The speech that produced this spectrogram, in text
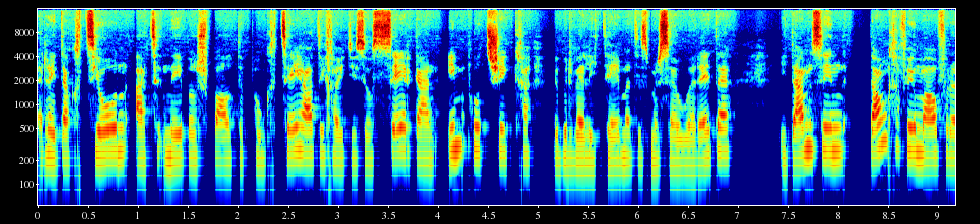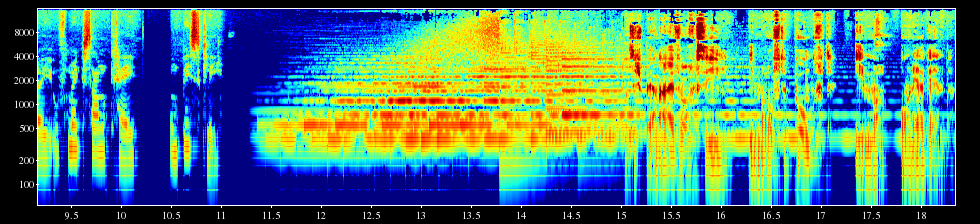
redaktion.nebelspalter.ch. Ihr könnt uns auch sehr gerne Input schicken, über welche Themen wir reden sollen. In diesem Sinne, danke vielmals für eure Aufmerksamkeit und bis gleich. Das war Bern einfach, immer auf den Punkt, immer ohne Agenda.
